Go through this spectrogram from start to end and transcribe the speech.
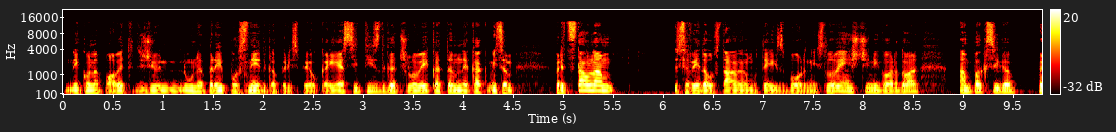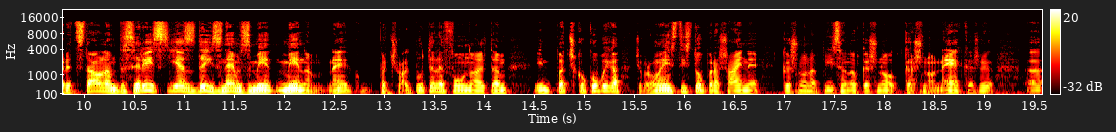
neko napoved že vnaprej posnetka prispevka. Jaz si tistega človeka tam nekako, mislim, predstavljam. Seveda ustavljam v tej zborni slovenščini, gor dol, ampak si ga predstavljam, da se res jaz zdaj z njim zmenim, pač ali po telefonu ali tam. In pač kako bi ga, čeprav meni tisto vprašanje, kakšno napisano, kakšno ne, kakšno, uh,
